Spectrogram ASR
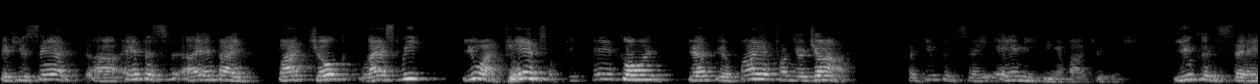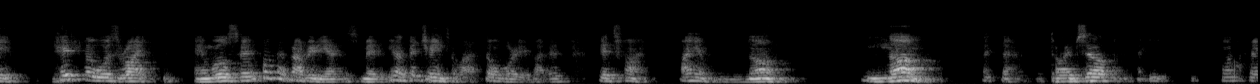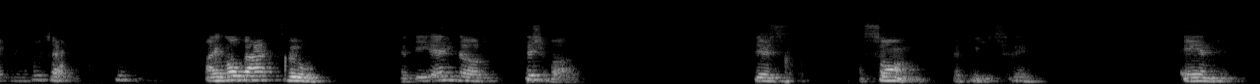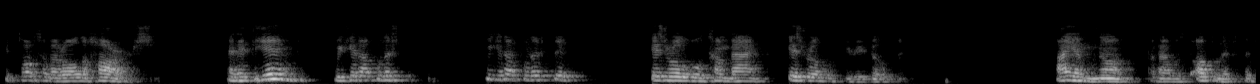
If you say uh, anti, uh, anti-black joke last week, you are canceled. You can't go in, you're fired from your job. But you can say anything about Jews. You can say Hitler was right, and we'll say, well, that's not really anti-Semitic. You know, they changed a lot. Don't worry about it. It's fine. I am numb, numb. Time's up. One second, two seconds. I go back to, at the end of Tishba, there's a song that we sing. And it talks about all the horrors. And at the end, we get uplifted. We get uplifted. Israel will come back. Israel will be rebuilt. I am numb, but I was uplifted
